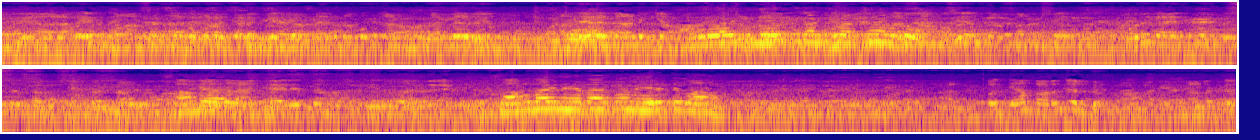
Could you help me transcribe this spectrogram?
അവരുമായിട്ട് നേരിട്ട് കണ്ട് ചർച്ച തീരുമാനിക്കും നേതാക്കളെ നേരിട്ട് കാണും. ഇപ്പൊ ഞാൻ പറഞ്ഞല്ലോ. അതൊക്കെ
